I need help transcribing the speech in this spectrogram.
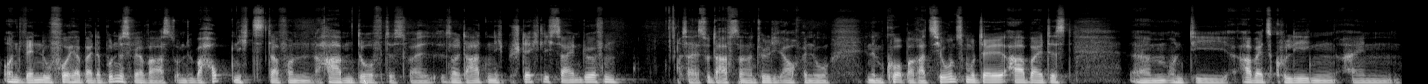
Und wenn du vorher bei der Bundeswehr warst und überhaupt nichts davon haben durftest, weil Soldaten nicht bestechlich sein dürfen, das heißt, du darfst dann natürlich auch, wenn du in einem Kooperationsmodell arbeitest ähm, und die Arbeitskollegen ein,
